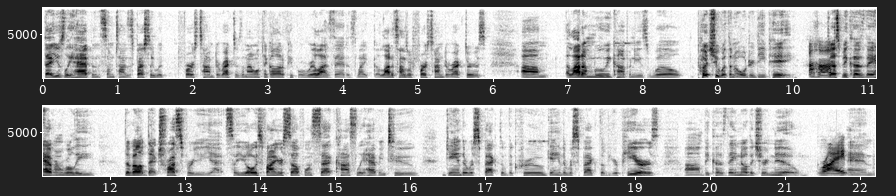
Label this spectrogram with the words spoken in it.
that usually happens sometimes, especially with first-time directors. And I don't think a lot of people realize that. It's like a lot of times with first-time directors, um, a lot of movie companies will put you with an older DP just because they haven't really developed that trust for you yet. So you always find yourself on set constantly having to gain the respect of the crew, gain the respect of your peers, um, because they know that you're new. Right. And,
